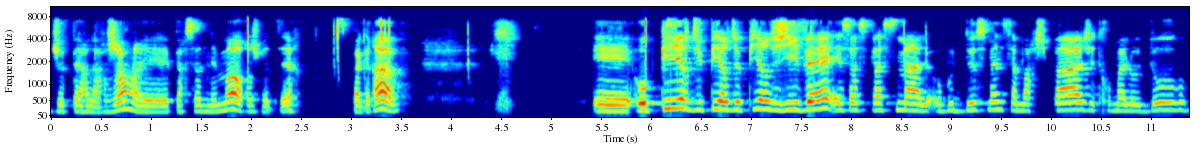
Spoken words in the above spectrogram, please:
je perds l'argent et personne n'est mort, je veux dire. C'est pas grave. Et au pire, du pire, du pire, j'y vais et ça se passe mal. Au bout de deux semaines, ça marche pas, j'ai trop mal au dos,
